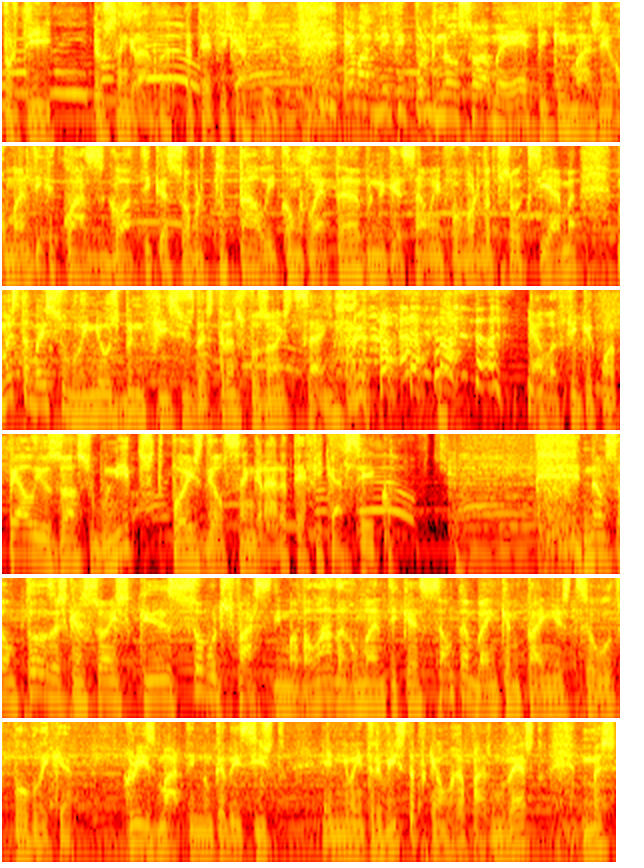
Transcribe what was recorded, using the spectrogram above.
Por ti, eu sangrava até ficar seco. É magnífico porque não só é uma épica imagem romântica, quase gótica, sobre total e completa abnegação em favor da pessoa que se ama, mas também sublinha os benefícios das transfusões de sangue. Ela fica com a pele e os ossos bonitos depois dele sangrar até ficar seco. Não são todas as canções que, sob o disfarce de uma balada romântica, são também campanhas de saúde pública. Chris Martin nunca disse isto em nenhuma entrevista, porque é um rapaz modesto, mas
